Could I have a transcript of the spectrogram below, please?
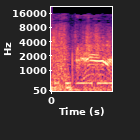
Harry!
